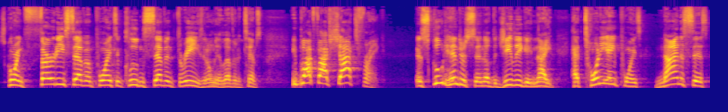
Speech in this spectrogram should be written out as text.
scoring 37 points, including seven threes and only 11 attempts. He blocked five shots, Frank. And Scoot Henderson of the G League Ignite had 28 points, nine assists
